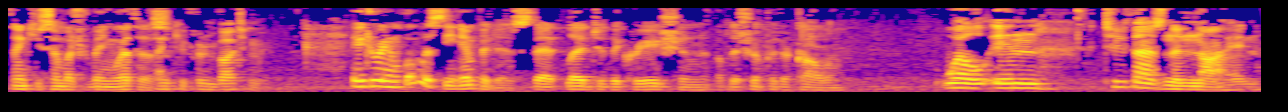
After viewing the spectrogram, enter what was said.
Thank you so much for being with us. Thank you for inviting me. Adrian, what was the impetus that led to the creation of the Schumpeter column? Well, in 2009,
